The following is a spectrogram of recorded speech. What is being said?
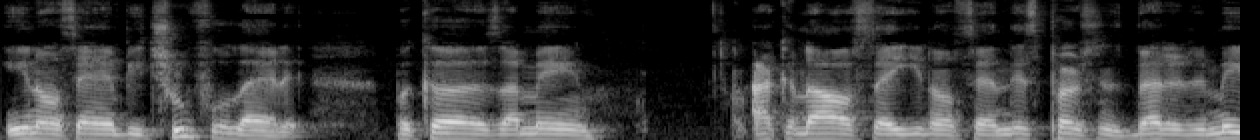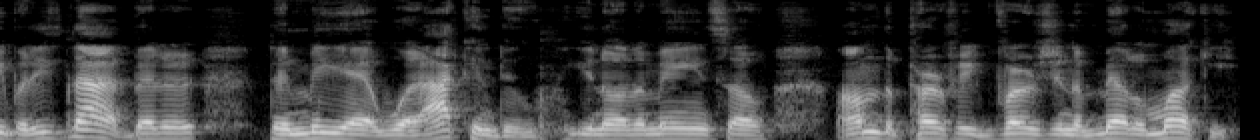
You know what I'm saying? Be truthful at it. Because, I mean, I can all say, you know what I'm saying, this person's better than me, but he's not better than me at what I can do. You know what I mean? So I'm the perfect version of Metal Monkey,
